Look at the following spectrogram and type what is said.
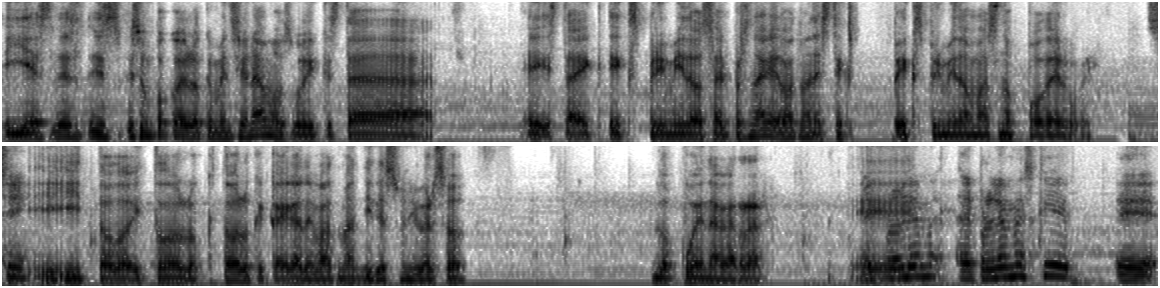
Y es, es, es un poco de lo que mencionamos, güey, que está, está exprimido, o sea, el personaje de Batman está exprimido a más no poder, güey. Sí. Y, y, todo, y todo lo, todo lo que caiga de Batman y de su universo lo pueden agarrar. El, eh, problema, el problema es que eh,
